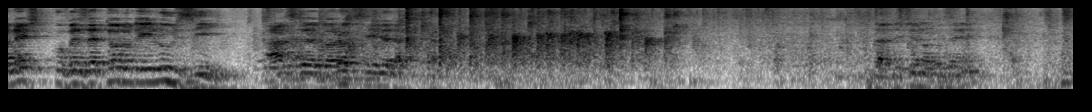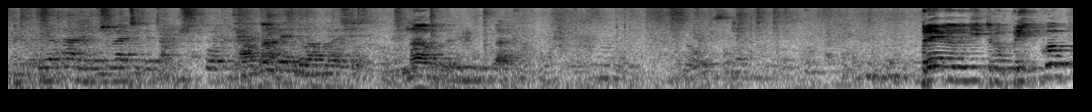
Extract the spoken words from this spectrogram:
Onești cu vânzătorul de iluzii. Am să vă rog să-i le dați. Dar de ce nu fi venit? El are nu știu la ce de dat. Am dat de la Bălășești. N-a avut. Da. Premiul Dumitru Pricop,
